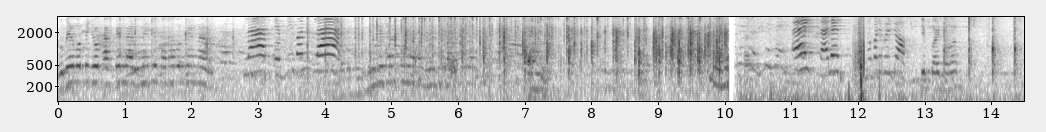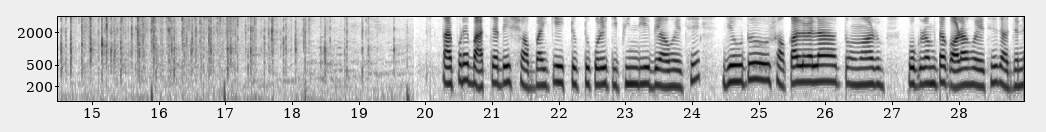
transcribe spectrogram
রুমের মধ্যে কেউ থাকবেন না রুমে কেউ কথা বলবেন না। ক্লাব এভরিওয়ান ক্লাব এই silence nobody will talk keep quiet বাবা তারপরে বাচ্চাদের সবাইকে একটু একটু করে টিফিন দিয়ে দেওয়া হয়েছে। যেহেতু সকালবেলা তোমার প্রোগ্রামটা করা হয়েছে যার জন্য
